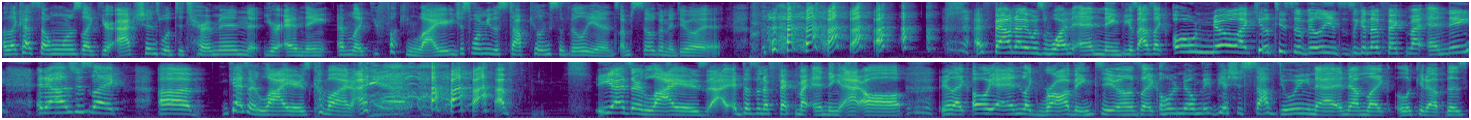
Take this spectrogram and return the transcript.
I like how someone was like, your actions will determine your ending. I'm like, you fucking liar. You just want me to stop killing civilians. I'm still gonna do it. I found out it was one ending because I was like, oh no, I killed two civilians. Is it gonna affect my ending? And I was just like, uh, you guys are liars. Come on. you guys are liars. It doesn't affect my ending at all. You're like, oh yeah, and like robbing too. I was like, oh no, maybe I should stop doing that. And I'm like, look it up. Does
